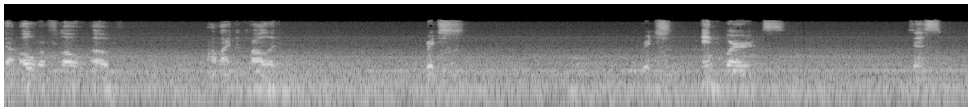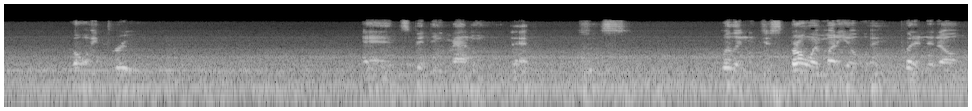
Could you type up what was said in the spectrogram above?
the overflow of I like to call it rich rich N words just going through and spending money that just willing to just throwing money away, putting it on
